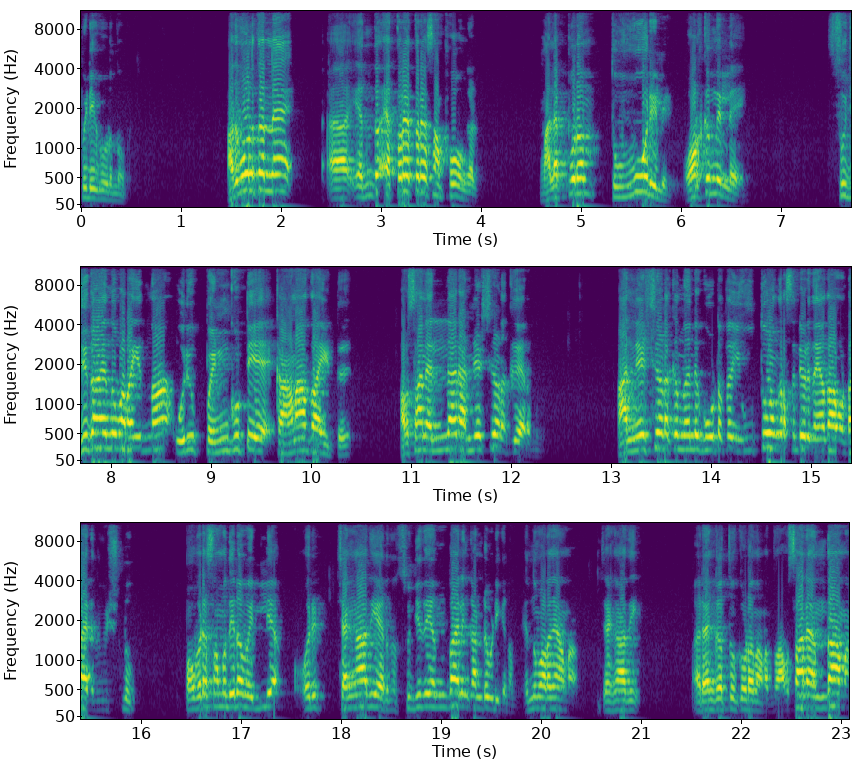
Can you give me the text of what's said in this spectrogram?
പിടികൂടുന്നത്. അതുപോലെ തന്നെ എന്ത എത്ര എത്ര സംഭവങ്ങൾ? മലപ്പുറം തുവ്വൂരിൽ ഓർക്കുന്നില്ലേ? സുജിത എന്ന് പറയുന്ന ഒരു പെൺകുട്ടിയെ കാണാതായിട്ട് അവസാനം എല്ലാവരും അന്വേഷിച്ച് നടക്കുകയായിരുന്നു. അന്വേഷിച്ച് നടക്കുന്നതിന്റെ കൂട്ടത്തിൽ യൂത്ത് കോൺഗ്രസിന്റെ ഒരു നേതാവ് ഉണ്ടായിരുന്നു വിഷ്ണു. പൗരസമിതിയുടെ വലിയ ഒരു ചങ്ങാതിയായിരുന്നു. സുജിത എന്തായാലും കണ്ടുപിടിക്കണം എന്ന് പറഞ്ഞാണ് ചങ്ങാതി രംഗത്ത് കൂടെ നടന്നത്. അവസാനം എന്താണ്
